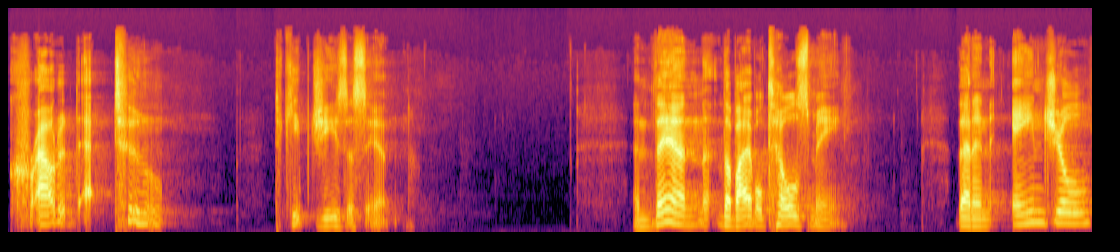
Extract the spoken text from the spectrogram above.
crowded that tomb to keep Jesus in. And then the Bible tells me that an angel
